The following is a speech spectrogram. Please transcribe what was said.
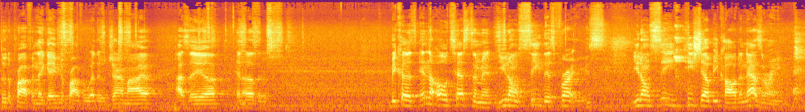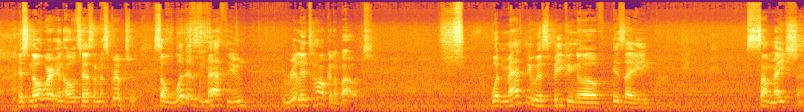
through the prophet and they gave the prophet whether it was jeremiah isaiah and others because in the old testament you don't see this phrase you don't see he shall be called a Nazarene. It's nowhere in Old Testament scripture. So, what is Matthew really talking about? What Matthew is speaking of is a summation.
